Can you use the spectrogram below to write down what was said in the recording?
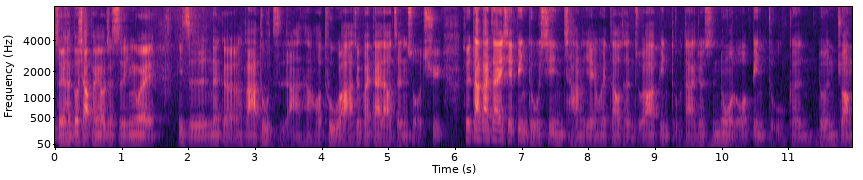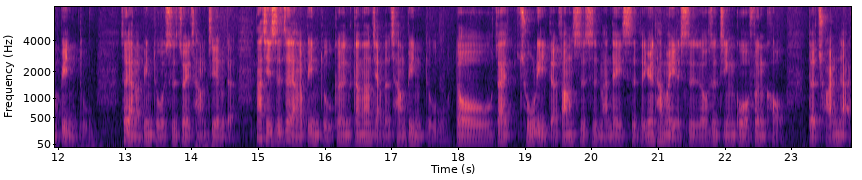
所以很多小朋友就是因为一直那个拉肚子啊，然后吐啊，就被带到诊所去。所以大概在一些病毒性肠炎会造成主要的病毒，大概就是诺罗病毒跟轮状病毒。这两个病毒是最常见的。那其实这两个病毒跟刚刚讲的肠病毒都在处理的方式是蛮类似的，因为他们也是都是经过粪口的传染，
